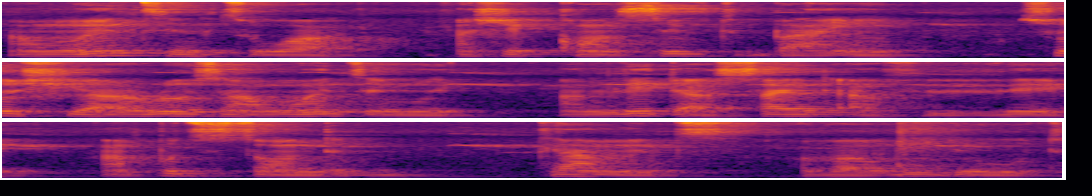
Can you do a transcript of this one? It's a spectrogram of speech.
and went into her, and she conceived by him. So she arose and went away, and laid aside her veil, and put it on the garments of her widowhood.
